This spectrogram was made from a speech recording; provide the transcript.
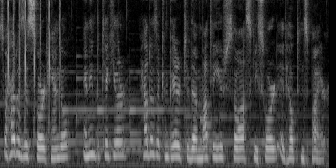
So how does this sword handle? And in particular, how does it compare to the Mateusz Sulowski sword it helped inspire?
